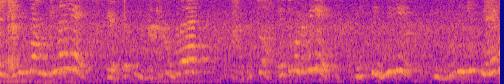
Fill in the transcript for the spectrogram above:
ഇത് നിന്റെ കൊണ്ടുവരാൻ? കൊണ്ടുവന്നില്ലേ? നീ തിന്നില്ലേ? നിന്നോട് എനിക്ക് സ്നേഹ.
